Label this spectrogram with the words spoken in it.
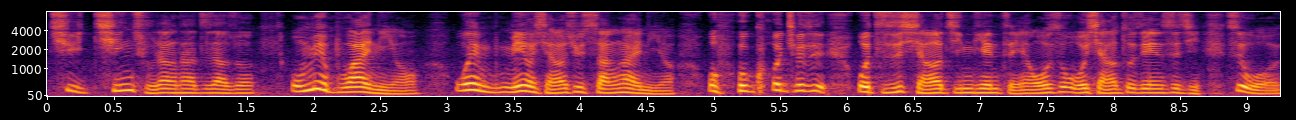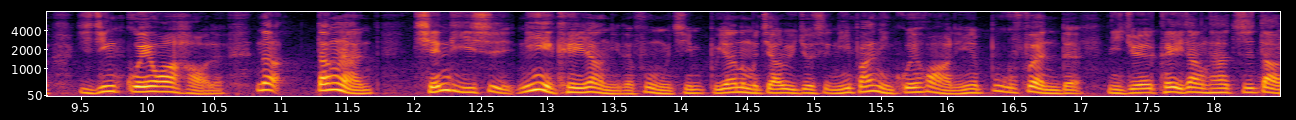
去清楚让他知道说，我没有不爱你哦，我也没有想要去伤害你哦，我不过就是我只是想要今天怎样。我说我想要做这件事情，是我已经规划好了。那当然。前提是你也可以让你的父母亲不要那么焦虑，就是你把你规划里面部分的，你觉得可以让他知道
